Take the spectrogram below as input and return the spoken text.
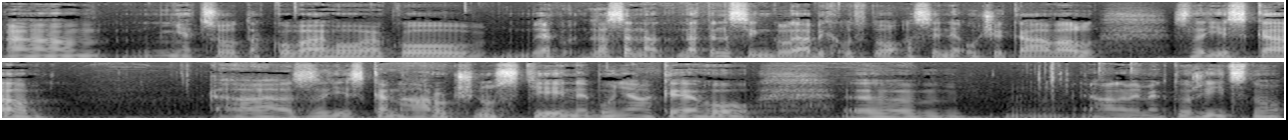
a něco takového jako, jako zase na, na ten single já bych od toho asi neočekával z hlediska z hlediska náročnosti nebo nějakého, ehm, já nevím, jak to říct, no,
